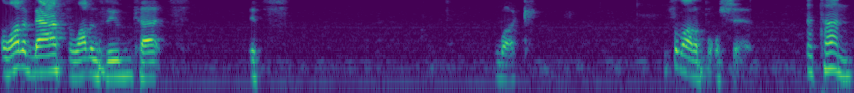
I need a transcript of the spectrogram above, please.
a lot of math, a lot of zoom cuts. It's look, it's a lot of bullshit. A ton.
